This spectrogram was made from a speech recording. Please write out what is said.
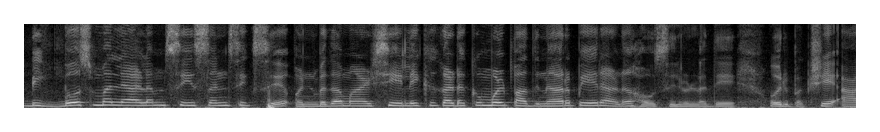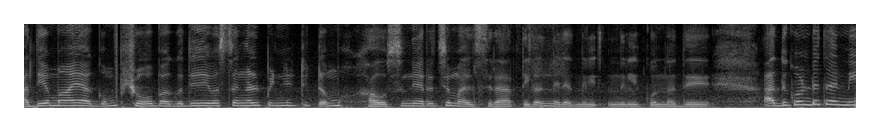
Big Boss Malayalam season six ഒൻപതാം ആഴ്ചയിലേക്ക് കടക്കുമ്പോൾ പതിനാറ് പേരാണ് ഹൗസിലുള്ളത്. ഒരുപക്ഷെ ആദ്യമായാകും ഷോ പകുതി ദിവസങ്ങൾ പിന്നിട്ടിട്ടും ഹൗസ് നിറച്ച് മത്സരാർത്ഥികൾ നിലനിൽ നിൽക്കുന്നത്. അതുകൊണ്ട് തന്നെ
